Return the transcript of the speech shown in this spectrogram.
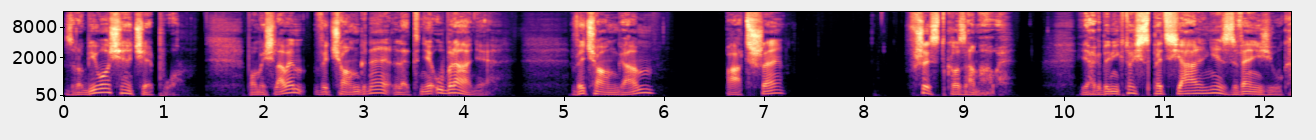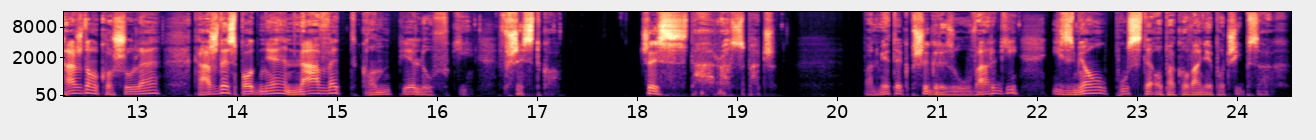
Zrobiło się ciepło. Pomyślałem, wyciągnę letnie ubranie. Wyciągam, patrzę. Wszystko za małe. Jakby mi ktoś specjalnie zwęził każdą koszulę, każde spodnie, nawet kąpielówki. Wszystko. Czysta rozpacz. Pan Mietek przygryzł wargi i zmiął puste opakowanie po chipsach.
